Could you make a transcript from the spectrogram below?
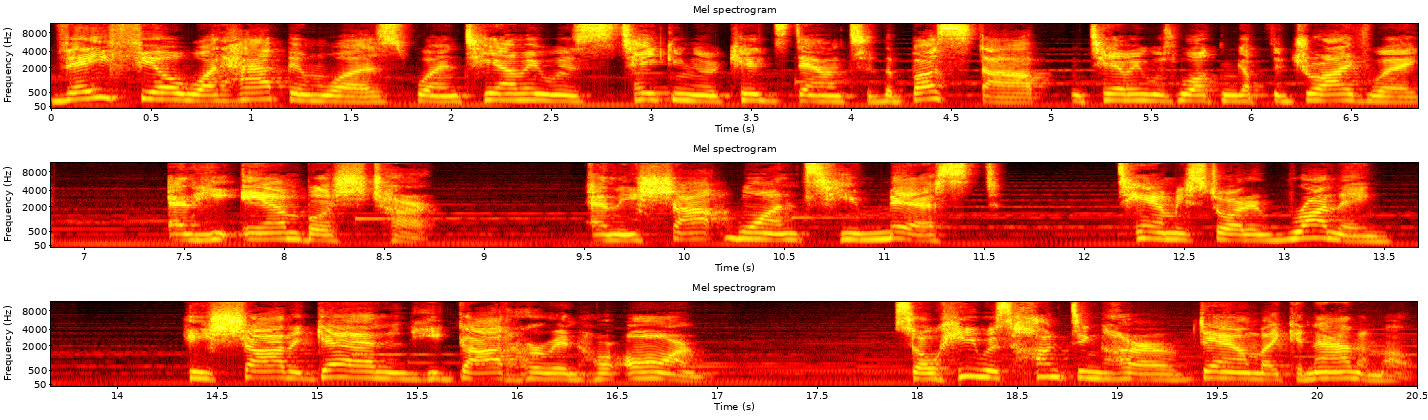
They feel what happened was when Tammy was taking her kids down to the bus stop, and Tammy was walking up the driveway, and he ambushed her. And he shot once, he missed. Tammy started running. He shot again and he got her in her arm. So he was hunting her down like an animal.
